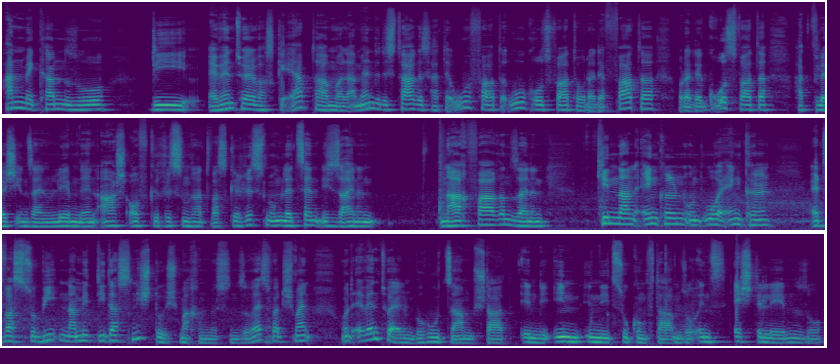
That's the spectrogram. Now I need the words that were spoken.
anmeckern, so, die eventuell was geerbt haben, weil am Ende des Tages hat der Urvater, Urgroßvater oder der Vater oder der Großvater hat vielleicht in seinem Leben den Arsch aufgerissen und hat was gerissen, um letztendlich seinen Nachfahren, seinen Kindern, Enkeln und Urenkeln etwas zu bieten, damit die das nicht durchmachen müssen. So, weißt du, was ich meine? Und eventuell einen behutsamen Start in die, in, in die Zukunft haben, so ins echte Leben, so.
